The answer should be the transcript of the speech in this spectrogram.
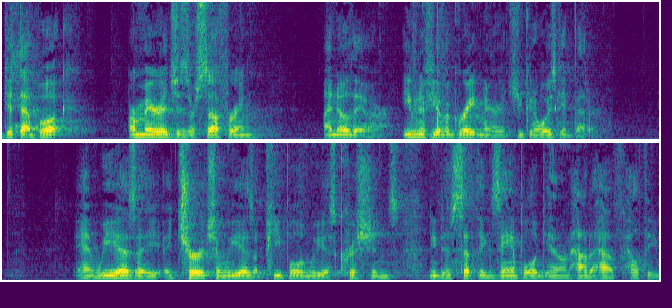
Get that book. Our marriages are suffering. I know they are. Even if you have a great marriage, you can always get better. And we as a, a, church and we as a people and we as Christians need to set the example again on how to have healthy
